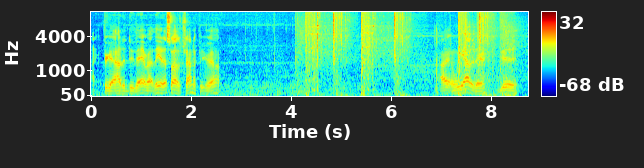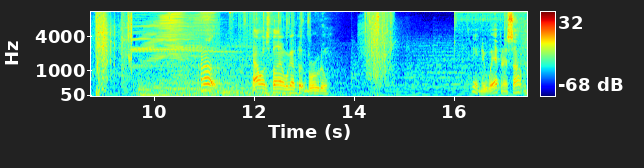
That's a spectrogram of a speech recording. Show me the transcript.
I can figure out how to do that right there. That's what I was trying to figure out. All right, and we out of there. Good. I don't know. That one's fun. We're gonna put brutal. I need a new weapon or something.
